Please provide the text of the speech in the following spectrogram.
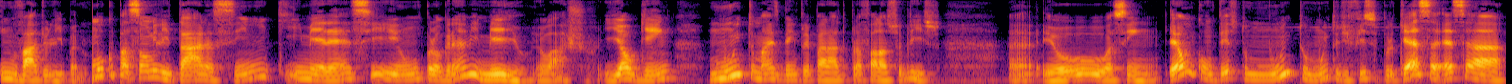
invade o Líbano. Uma ocupação militar, assim, que merece um programa e meio, eu acho. E alguém muito mais bem preparado para falar sobre isso. É, eu, assim, é um contexto muito, muito difícil, porque essa, essa,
